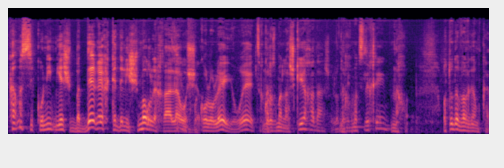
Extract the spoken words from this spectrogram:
כמה סיכונים יש בדרך כדי לשמור לך על האושר. הכל עולה, יורד, צריך כל הזמן להשקיע חדש, ולא תמיד מצליחים. נכון. אותו דבר גם כאן.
